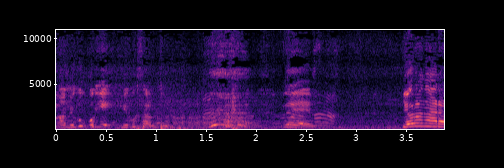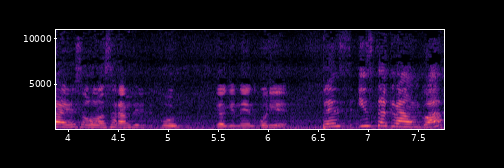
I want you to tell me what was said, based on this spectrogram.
아 미국 거기 미국 사람도. 네. 여러 나라에서 온 사람들이 있고 여기는 우리 댄스 인스타그램과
